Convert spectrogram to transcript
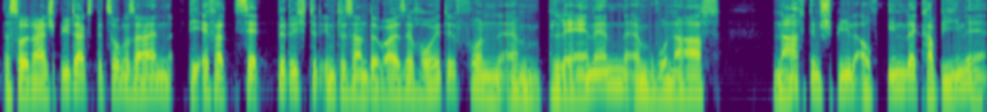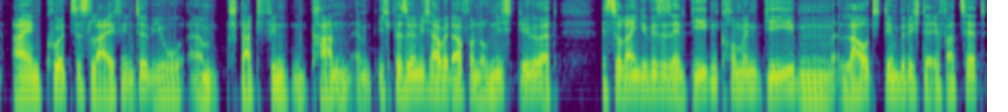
Das soll rein spieltagsbezogen sein. Die FAZ berichtet interessanterweise heute von ähm, Plänen, ähm, wonach nach dem Spiel auch in der Kabine ein kurzes Live-Interview ähm, stattfinden kann. Ähm, ich persönlich habe davon noch nicht gehört. Es soll ein gewisses Entgegenkommen geben, laut dem Bericht der FAZ.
